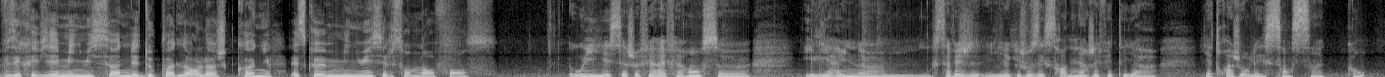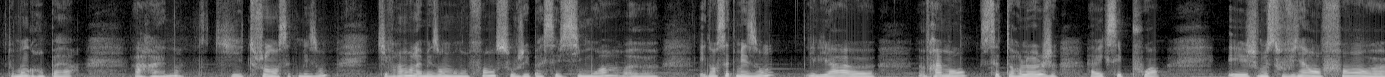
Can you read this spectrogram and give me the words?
Vous écriviez Minuit sonne, les deux poids de l'horloge cognent. Est-ce que minuit, c'est le son de l'enfance? Oui, et ça, je fais référence. Euh, il y a une. Euh, vous savez, il y a quelque chose d'extraordinaire. J'ai fêté il y, a, il y a trois jours les 105 ans de mon grand-père à Rennes, qui est toujours dans cette maison, qui est vraiment la maison de mon enfance où j'ai passé six mois. Euh, et dans cette maison, il y a vraiment cette horloge avec ses poids. Et je me souviens, enfant, euh,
